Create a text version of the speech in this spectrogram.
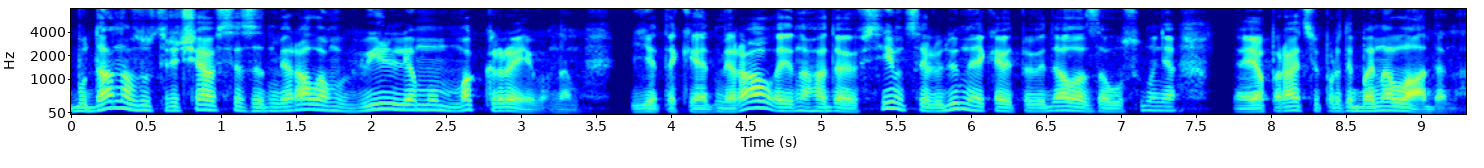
Буданов зустрічався з адміралом Вільямом Макрейвеном. Є такий адмірал, я нагадаю всім, це людина, яка відповідала за усунення е, операцію проти Бена Ладена.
